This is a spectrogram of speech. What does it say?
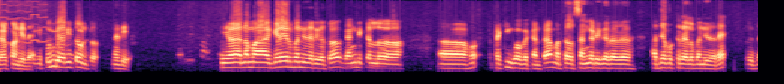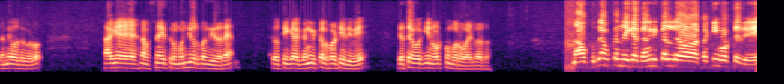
ಬೆಳ್ಕೊಂಡಿದೆ. ಈಗ ತುಂಬಿ ಹರಿತಾ ಉಂಟು ನದಿ. ಈಗ ನಮ್ಮ ಗೆಳೆಯರು ಬಂದಿದ್ದಾರೆ ಇವತ್ತು. ಗಂಗಡಿಕಲ್ ಟ್ರೆಕ್ಕಿಂಗ್ ಹೋಗ್ಬೇಕಂತ. ಮತ್ತು ಅವ್ರ ಸಂಗಡಿಗರ ಅಧ್ಯಾಪಕರೆಲ್ಲ ಬಂದಿದ್ದಾರೆ. ಧನ್ಯವಾದಗಳು. ಹಾಗೆ ನಮ್ಮ ಸ್ನೇಹಿತರು ಮಂಜೂರು ಬಂದಿದ್ದಾರೆ. ಇವತ್ತೀಗ ಗಂಗಡಿಕಲ್ ಹೊರಟಿದೀವಿ ಜೊತೆ ಹೋಗಿ ನೋಡ್ಕೊಂಡ್ ಬರುವ ಎಲ್ಲರೂ. ನಾವು ಕುದುರೆಮುಖದಿಂದ ಈಗ ಗಂಗಡಿಕಲ್ ಟ್ರಕ್ಕಿಂಗ್ ಹೋಗ್ತಾ ಇದೀವಿ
